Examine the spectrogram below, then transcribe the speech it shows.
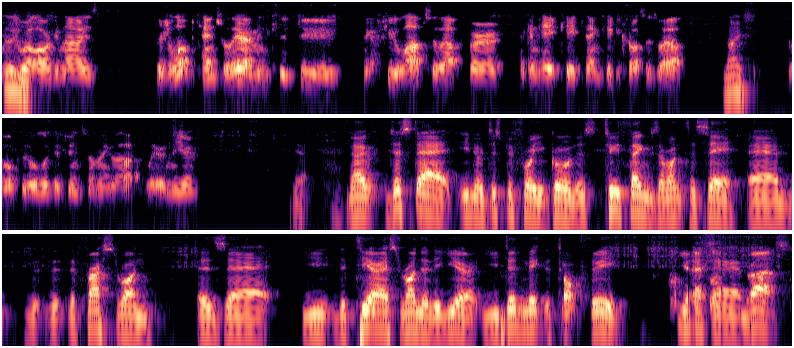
really mm. well organised. There's a lot of potential there. I mean, you could do like a few laps of that for like an 8k, 10k cross as well. Nice. So hopefully we'll look at doing something like that later in the year. Yeah. Now, just uh, you know, just before you go, there's two things I want to say. Um, the, the, the first one is uh, you the TRS Run of the Year. You did make the top three. Yes. Um, Congrats.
